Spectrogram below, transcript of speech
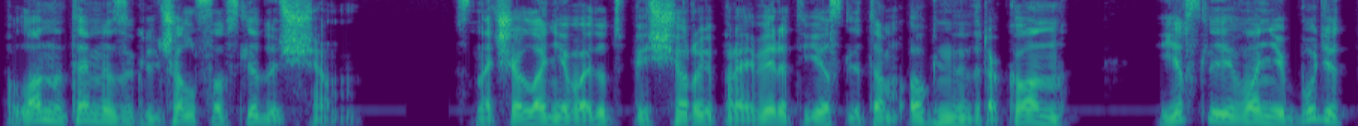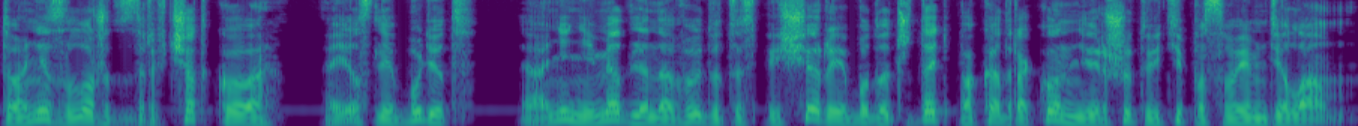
План Итами заключался в следующем. Сначала они войдут в пещеру и проверят, есть ли там огненный дракон. Если его не будет, то они заложат взрывчатку, а если будет, они немедленно выйдут из пещеры и будут ждать, пока дракон не решит уйти по своим делам.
